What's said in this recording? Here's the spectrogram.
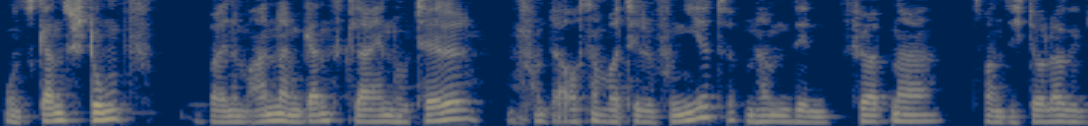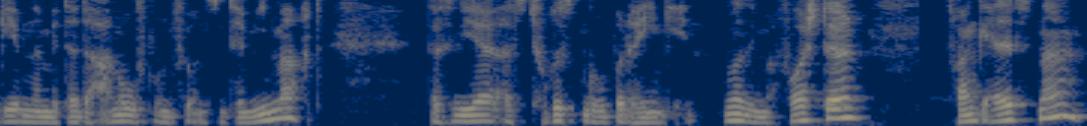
uns ganz stumpf bei einem anderen ganz kleinen Hotel, von da aus haben wir telefoniert und haben den Pförtner 20 Dollar gegeben, damit er da anruft und für uns einen Termin macht, dass wir als Touristengruppe dahin gehen. Muss man sich mal vorstellen. Frank Elstner,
